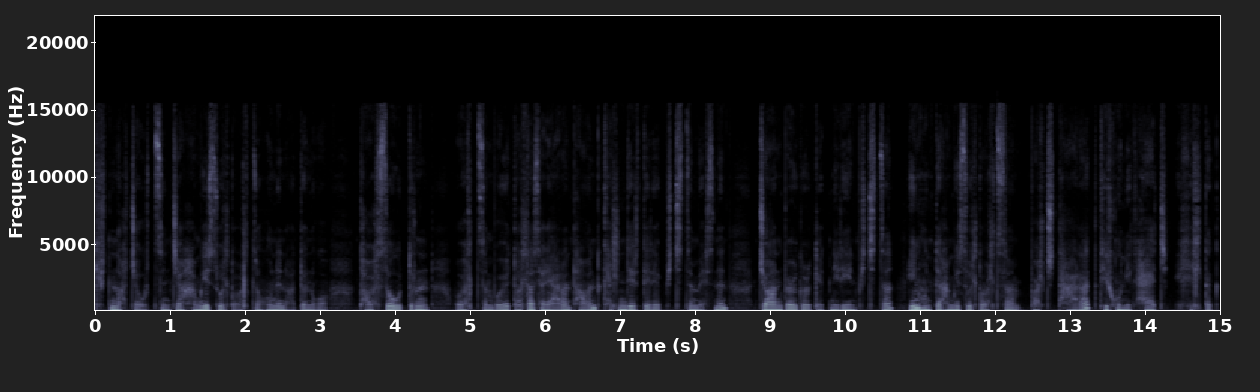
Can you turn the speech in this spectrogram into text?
гэрт нь очиж үзсэн чинь хамгийн сүүлд уулзсан хүн нь одоо нөгөө товлсон өдөр нь уулзсан буюу 7 сарын 15-нд календар дээрээ бичсэн байсан нь John Berger гэд нэрийг бичсэн. Энэ хүнтэй хамгийн сүүлд уулзсан болж таарад тэр хүнийг хайж эхэлдэг.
